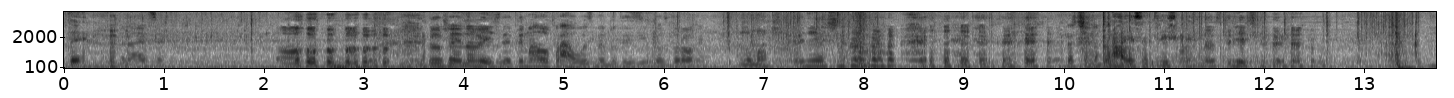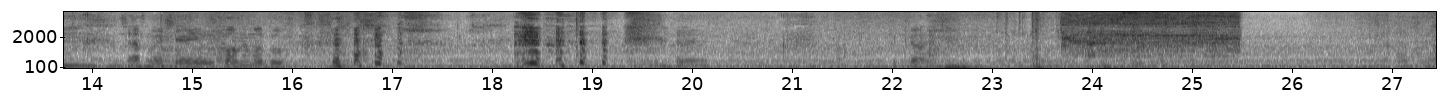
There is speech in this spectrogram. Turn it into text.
Ух ти. Збирається? Ну вже й новичне, ти мало право візьми, бо ти з'їхав з дороги. Ну, Звісно. коротше, набирається трішки. На встречу. Зараз ми ще й утонемо тут. Такое. Ну,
